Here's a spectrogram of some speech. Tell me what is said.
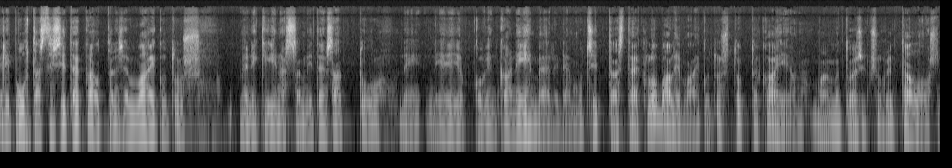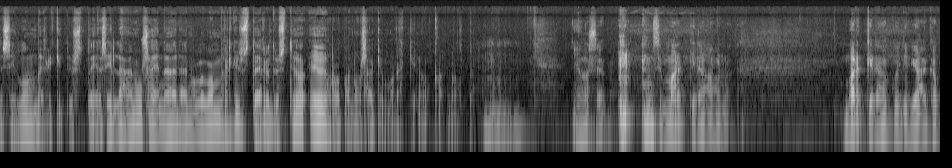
eli puhtaasti sitä kautta niin sen vaikutus meni Kiinassa miten sattuu, niin, niin ei ole kovinkaan ihmeellinen. Mutta sitten taas tämä globaali vaikutus totta kai on maailman toiseksi suurin talous, niin sillä on merkitystä. Ja sillähän usein nähdään olevan merkitystä erityisesti jo Euroopan osakemarkkinan kannalta. Mm. Joo, se, se markkina, on, markkina on kuitenkin aika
